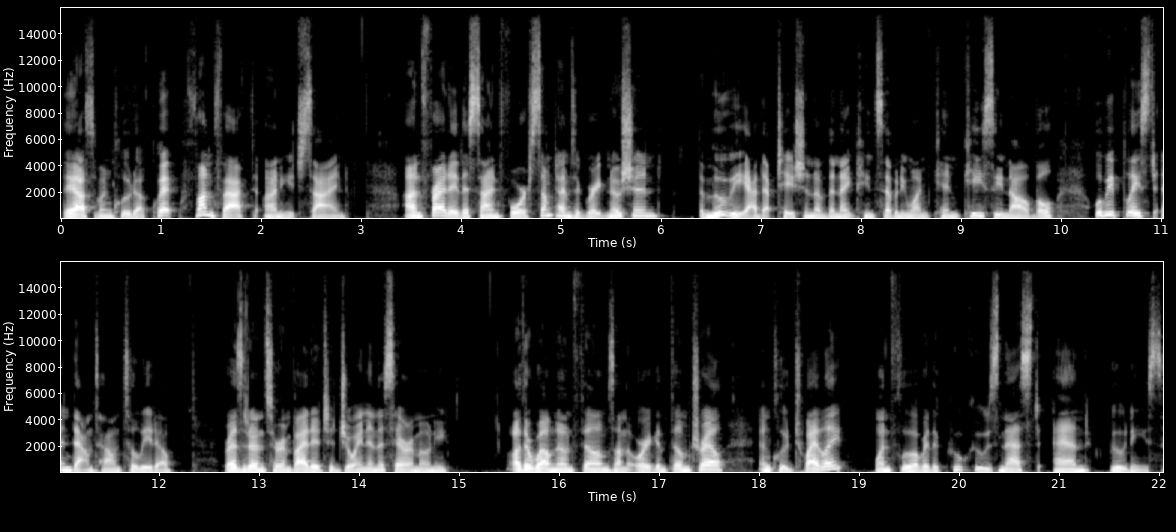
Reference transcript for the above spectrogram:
They also include a quick fun fact on each sign. On Friday, the sign for Sometimes a Great Notion, the movie adaptation of the 1971 Ken Kesey novel, will be placed in downtown Toledo. Residents are invited to join in the ceremony. Other well known films on the Oregon Film Trail include Twilight, One Flew Over the Cuckoo's Nest, and Goonies.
